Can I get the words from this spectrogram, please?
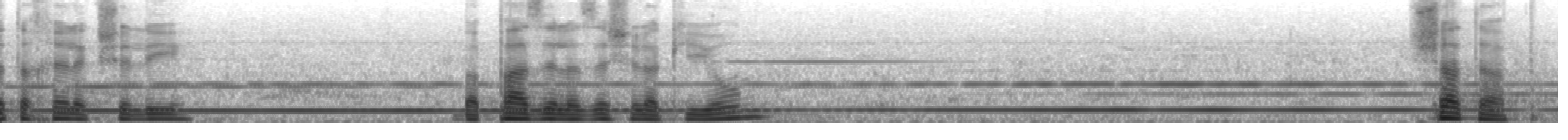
את החלק שלי בפאזל הזה של הקיום. shut up.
